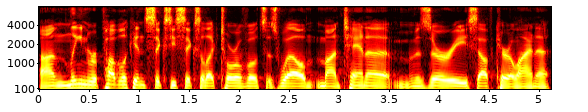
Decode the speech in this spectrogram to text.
On lean Republicans, 66 electoral votes as well. Montana, Missouri, South Carolina,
